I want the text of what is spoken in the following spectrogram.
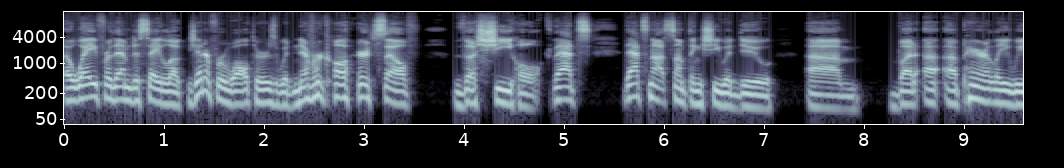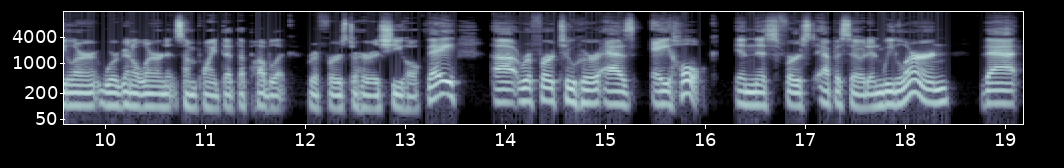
a way for them to say, look, Jennifer Walters would never call herself the She Hulk. That's that's not something she would do. Um, but uh, apparently, we learn we're going to learn at some point that the public refers to her as She-Hulk. They uh, refer to her as a Hulk in this first episode, and we learn that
